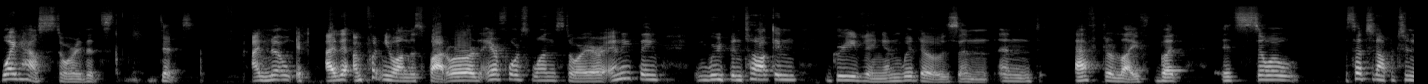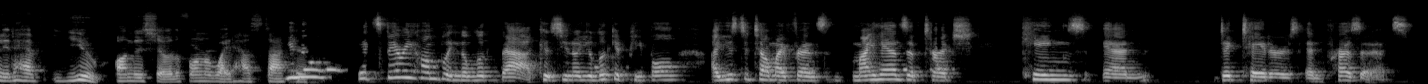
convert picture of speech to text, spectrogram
White House story that's, that's, I know if I, I'm putting you on the spot or an Air Force One story or anything. We've been talking grieving and widows and, and afterlife, but it's so, such an opportunity to have you on this show, the former White House doctor. You know, it's very humbling to look back because, you know, you look at people. I used to tell my friends, my hands have touched kings and dictators and presidents.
